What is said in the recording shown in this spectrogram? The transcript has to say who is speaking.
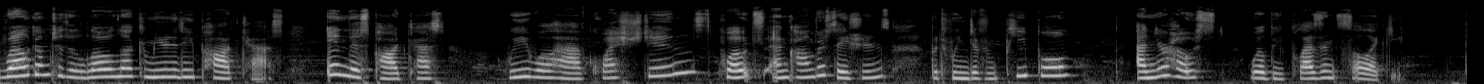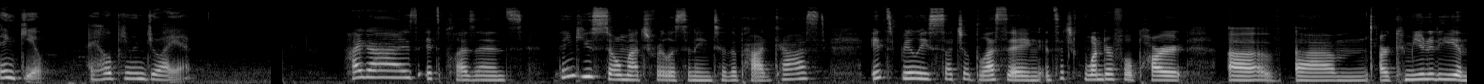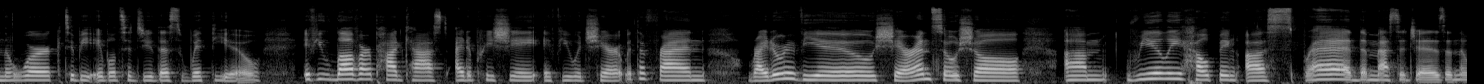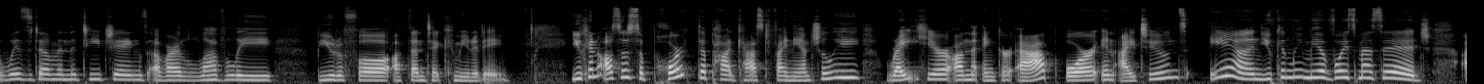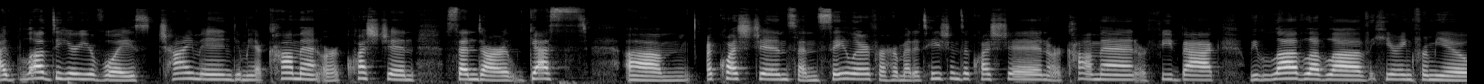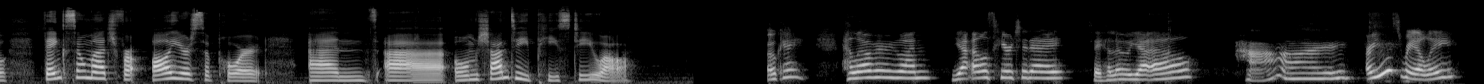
Speaker 1: Welcome to the Lola Community Podcast. In this podcast, we will have questions, quotes, and conversations between different people, and your host will be Pleasance Silicki. Thank you. I hope you enjoy it.
Speaker 2: Hi, guys, it's Pleasance. Thank you so much for listening to the podcast. It's really such a blessing and such a wonderful part of um, our community and the work to be able to do this with you. If you love our podcast, I'd appreciate if you would share it with a friend, write a review, share on social. Um, really helping us spread the messages and the wisdom and the teachings of our lovely, beautiful, authentic community. You can also support the podcast financially right here on the Anchor app or in iTunes. And you can leave me a voice message. I'd love to hear your voice. Chime in, give me a comment or a question. Send our guests um, a question. Send Sailor for her meditations a question or a comment or feedback. We love, love, love hearing from you. Thanks so much for all your support. And uh, Om Shanti, peace to you all. Okay. Hello, everyone. Yael's here today. Say hello, Yael.
Speaker 3: Hi.
Speaker 2: Are you Israeli?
